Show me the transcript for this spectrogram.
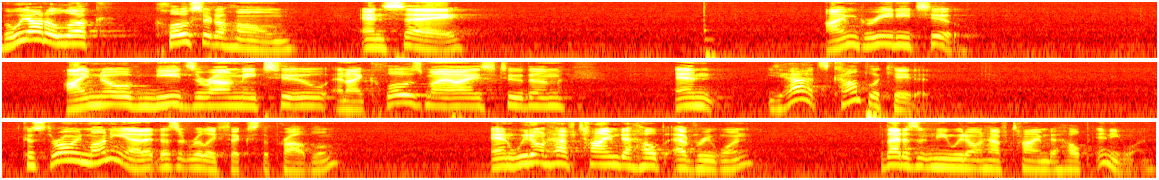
But we ought to look closer to home and say, I'm greedy too. I know of needs around me too, and I close my eyes to them. And yeah, it's complicated. Because throwing money at it doesn't really fix the problem. And we don't have time to help everyone. But that doesn't mean we don't have time to help anyone,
